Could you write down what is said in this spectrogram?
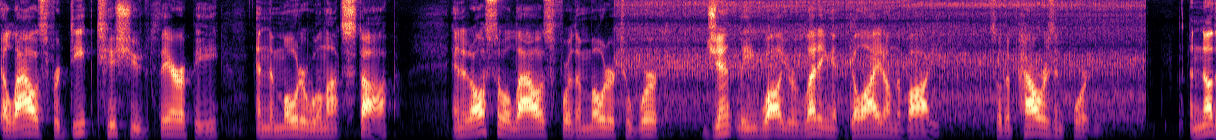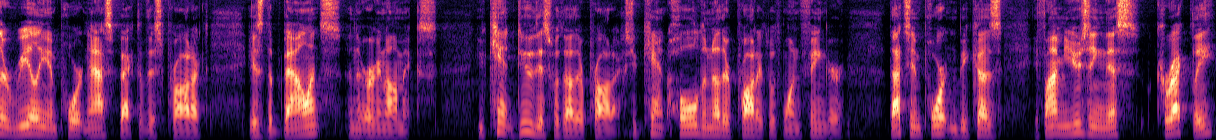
allows for deep tissue therapy and the motor will not stop. And it also allows for the motor to work gently while you're letting it glide on the body. So the power is important. Another really important aspect of this product is the balance and the ergonomics. You can't do this with other products. You can't hold another product with one finger. That's important because if I'm using this correctly,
